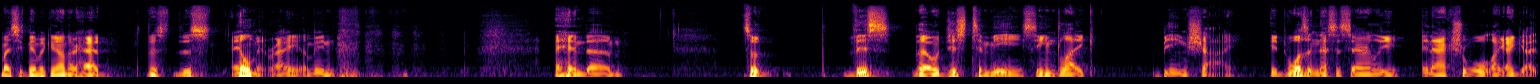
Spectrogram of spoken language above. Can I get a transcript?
my significant other had this this ailment, right? I mean, and um, so this though, just to me, seemed like being shy. It wasn't necessarily an actual like I got.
